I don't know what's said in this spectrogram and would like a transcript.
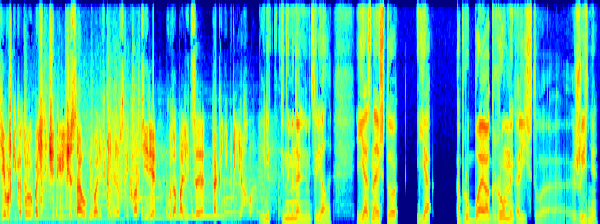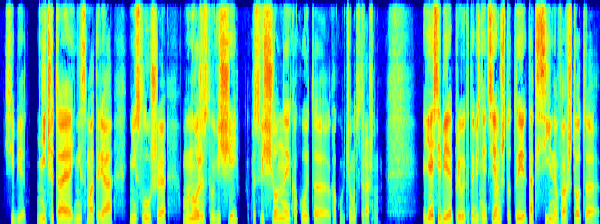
девушки, которую почти 4 часа убивали в кемеровской квартире, куда полиция так и не приехала. У них феноменальные материалы, и я знаю, что я обрубаю огромное количество э, жизни себе, не читая, не смотря, не слушая множество вещей, посвященные какой-то, чему-то страшному. Я себе привык это объяснять тем, что ты так сильно во что-то,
